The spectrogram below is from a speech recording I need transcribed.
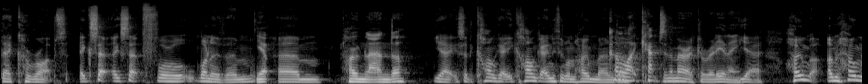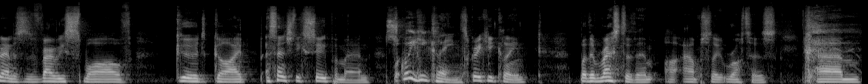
they're corrupt, except except for one of them. Yep. Um, Homelander, yeah, he said he can't get he can't get anything on Homelander. kind of like Captain America, really, isn't he? Yeah, Home I mean, Homelander is a very suave, good guy, essentially Superman, Squeaky clean. squeaky clean. But the rest of them are absolute rotters. Um,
